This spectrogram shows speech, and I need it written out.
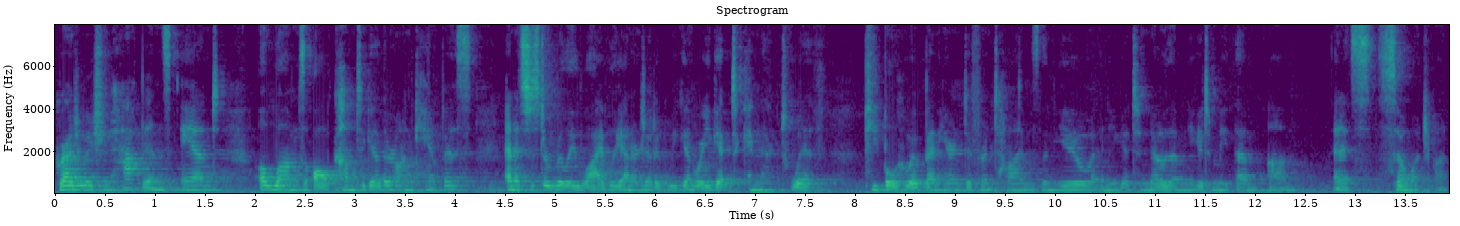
graduation happens and alums all come together on campus. And it's just a really lively, energetic weekend where you get to connect with people who have been here in different times than you, and you get to know them and you get to meet them. Um, and it's so much fun.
